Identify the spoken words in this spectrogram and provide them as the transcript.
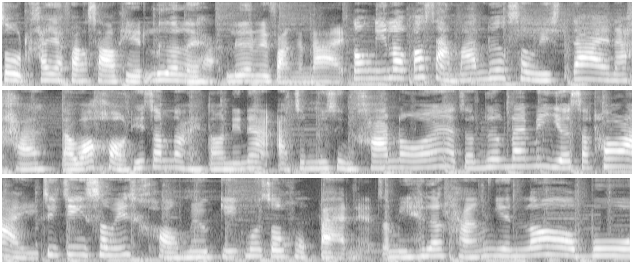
สุดๆ ใครอยากฟังซาวเทสเลื่อนเลยค่ะ เลื่อนไปฟังกันได้ ตรงนี้เราก็สามารถเลือกสวิตช์ได้นะคะ แต่ว่าของที่จำหน่ายตอนนี้เนี่ยอาจจะมีสินค้าน้อย อาจจะเลือกได้ไม่เยอะสักเท่าไหร่ จริงๆ สวิตช์ของ m i l g e e k Mojo 68 เนี่ย จะมีให้เลือกทั้ง Yellow Blue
